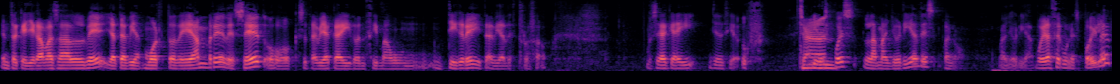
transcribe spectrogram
entre que llegabas al B ya te habías muerto de hambre, de sed o que se te había caído encima un, un tigre y te había destrozado. O sea que ahí yo decía, uff. Y después la mayoría de... Bueno, mayoría. Voy a hacer un spoiler.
